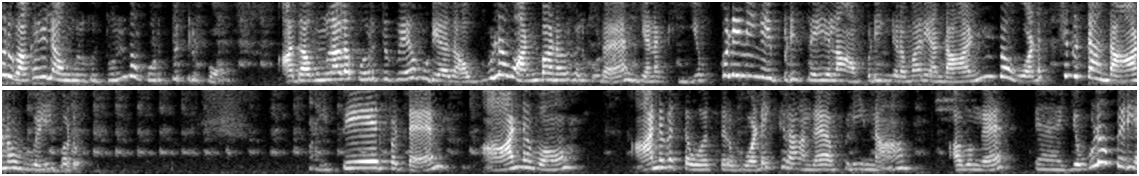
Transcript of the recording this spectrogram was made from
ஒரு வகையில் அவங்களுக்கு துன்பம் கொடுத்துட்ருப்போம் அது அவங்களால பொறுத்துக்கவே முடியாது. அவ்வளவு அன்பானவர்கள் கூட எனக்கு எப்படி நீங்க இப்படி செய்யலாம் அப்படிங்கிற மாதிரி அந்த அன்பை உடைச்சுக்கிட்டு அந்த ஆணவம் வெளிப்படும். இப்பேற்பட்ட ஆணவம் ஆணவத்தை ஒருத்தர் உடைக்கிறாங்க அப்படின்னா அவங்க எவ்வளோ பெரிய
